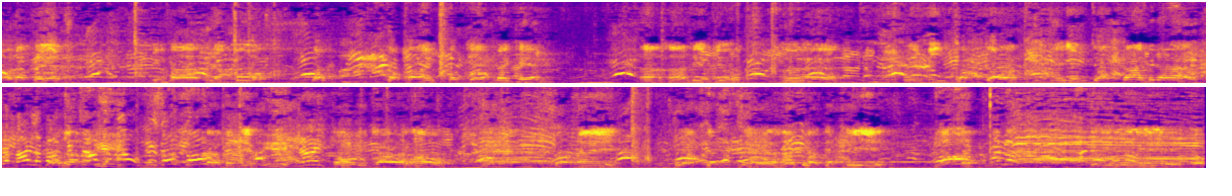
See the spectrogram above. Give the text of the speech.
เอาละเกรนยิงมาพยายามบวกล้มล้มอกไว้กดแขนได้แขนอ่าหาเหลี่ยมอยู่ครับเออมีช่องจาะครับยังไงเอ่ยเจาะได้ไม่ได้เอาละแต่เป็นเด็กโอ้ลูกเขาเอายังสอนให้พยายามจะหาจังหวะจะตีนะครับดีโอ้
